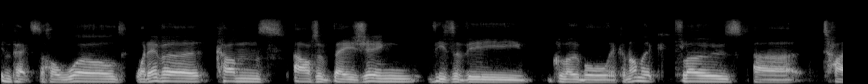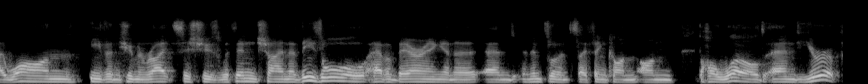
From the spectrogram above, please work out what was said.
impacts the whole world. Whatever comes out of Beijing vis-a-vis global economic flows, uh, Taiwan, even human rights issues within China. These all have a bearing and, a, and an influence, I think, on, on the whole world. And Europe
